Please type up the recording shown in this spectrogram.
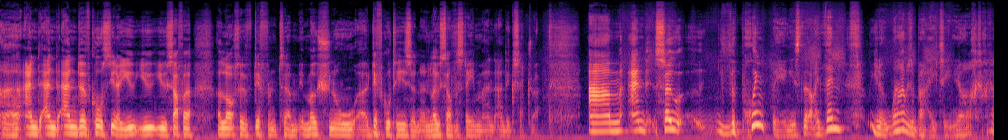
Uh, and and and of course, you know, you you you suffer a lot of different um, emotional uh, difficulties and, and low self esteem and and etc. Um, and so the point being is that I then, you know, when I was about 18, you know, I,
